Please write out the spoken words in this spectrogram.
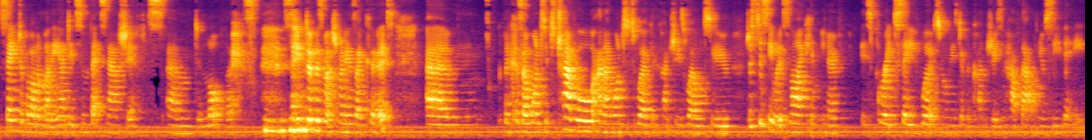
saved up a lot of money. I did some vets now shifts, um, did a lot of those. saved up as much money as I could um, because I wanted to travel and I wanted to work in the country as well to just to see what it's like. And you know, it's great to say you've worked in all these different countries and have that on your CV.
